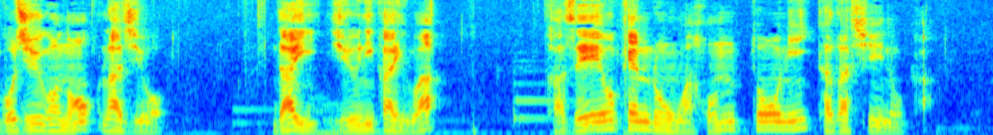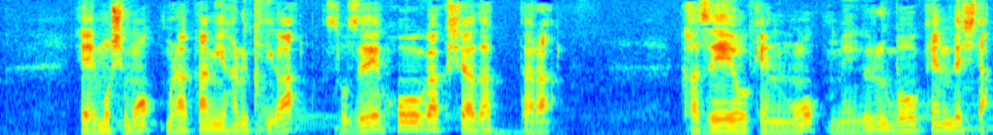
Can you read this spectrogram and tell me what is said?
55のラジオ。第12回は課税要件論は本当に正しいのか、えー、もしも村上春樹が租税法学者だったら課税要件をめぐる冒険でした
